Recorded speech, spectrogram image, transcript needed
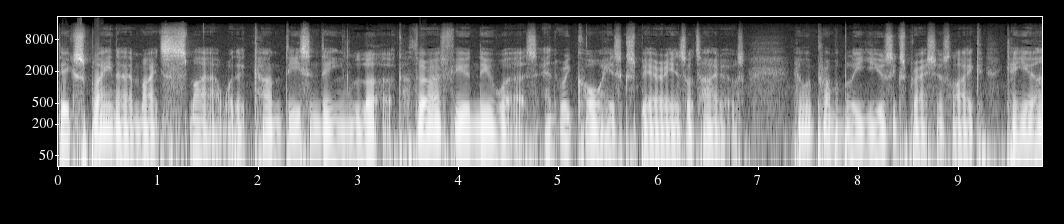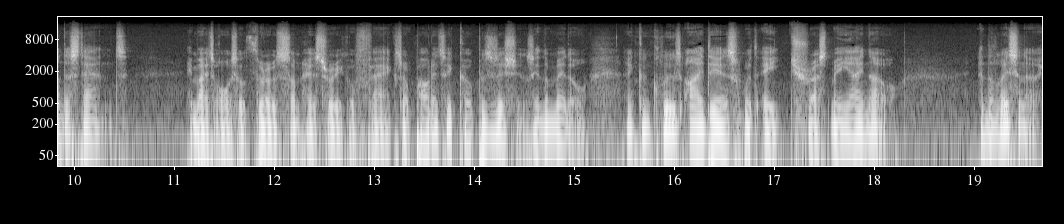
The explainer might smile with a condescending look, throw a few new words, and recall his experience or titles. He would probably use expressions like, Can you understand? He might also throw some historical facts or political positions in the middle and conclude ideas with a Trust me, I know. And the listener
